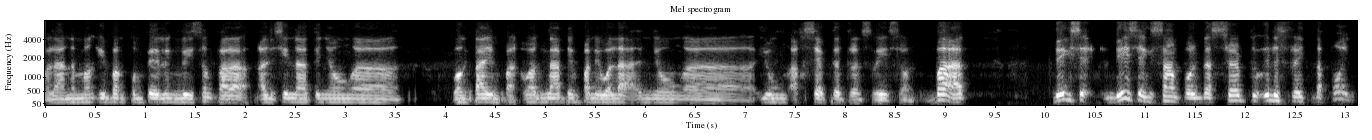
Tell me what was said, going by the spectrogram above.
wala namang ibang compelling reason para alisin natin yung uh, wag tayong wag natin paniwalaan yung uh, yung accepted translation. But this this example does serve to illustrate the point.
